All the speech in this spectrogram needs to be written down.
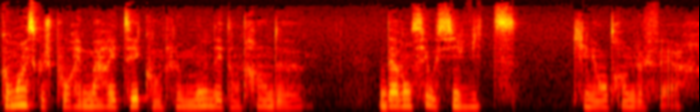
comment est-ce que je pourrais m'arrêter quand le monde est en train d'avancer aussi vite qu'il est en train de le faire?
